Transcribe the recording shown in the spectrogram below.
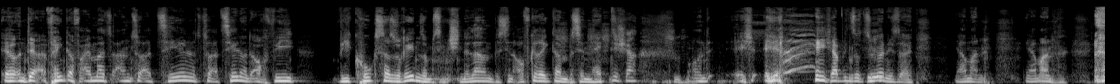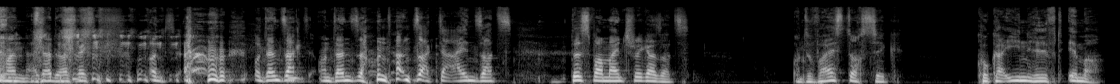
äh, und der fängt auf einmal an zu erzählen und zu erzählen und auch wie, wie Kokser so reden, so ein bisschen schneller, ein bisschen aufgeregter, ein bisschen hektischer. Und ich, ich, ich habe ihn so zugehört und ich sage, ja Mann, ja Mann, ja Mann, Alter, du hast recht. Und, und dann sagt, und dann, und dann sagt er einen Satz, das war mein Triggersatz. Und du weißt doch, Sick, Kokain hilft immer.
